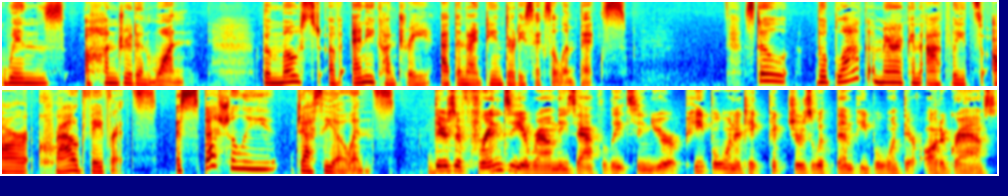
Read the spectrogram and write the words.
wins 101, the most of any country at the 1936 Olympics. Still, the Black American athletes are crowd favorites, especially Jesse Owens there's a frenzy around these athletes in Europe. People want to take pictures with them. People want their autographs.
